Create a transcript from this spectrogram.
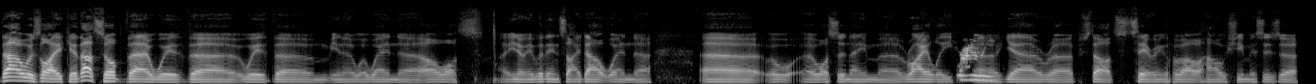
that was like uh, that's up there with uh with um you know when uh, oh what's uh, you know with Inside Out when. Uh, uh, uh what's her name? Uh, Riley. Riley. Uh, yeah, uh, starts tearing up about how she misses uh,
